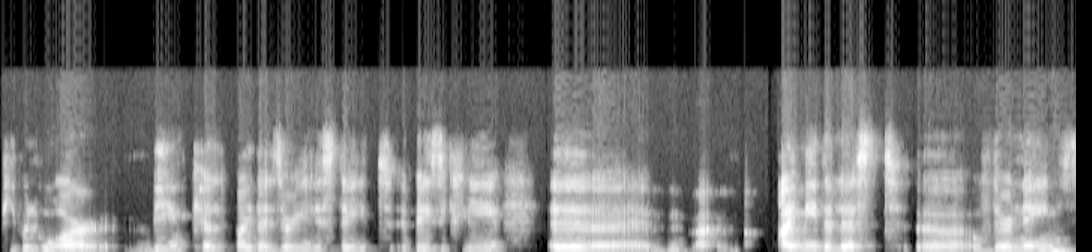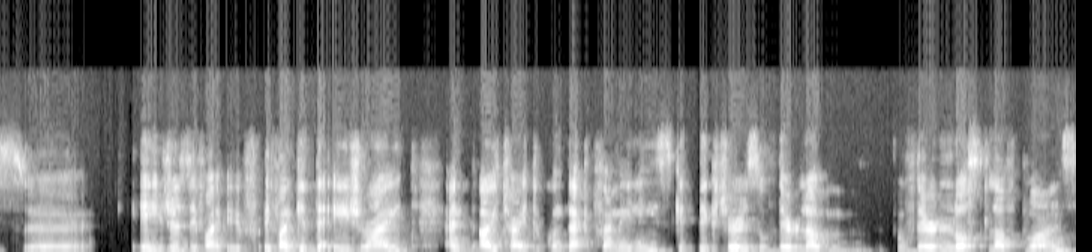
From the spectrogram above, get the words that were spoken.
people who are being killed by the Israeli state. Basically, uh, I made a list uh, of their names, uh, ages, if I if, if I get the age right, and I try to contact families, get pictures of their love of their lost loved ones,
